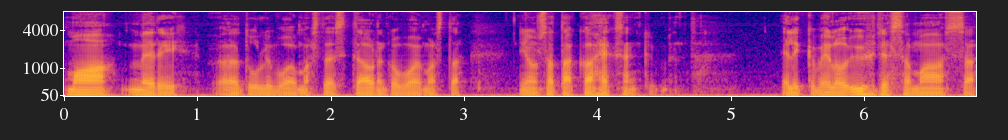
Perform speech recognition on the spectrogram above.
maa, meri, tuulivoimasta ja sitten aurinkovoimasta, niin on 180. Eli meillä on yhdessä maassa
